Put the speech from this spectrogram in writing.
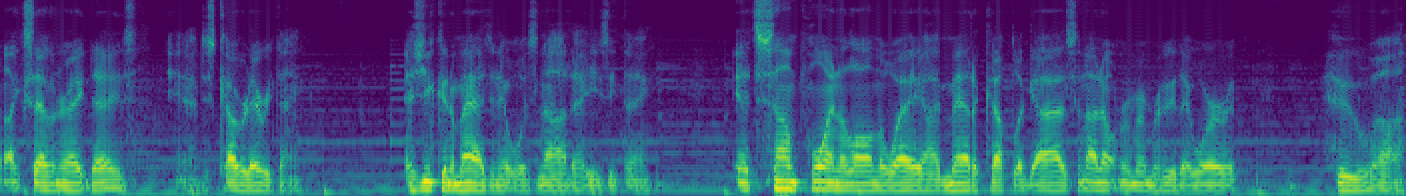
like seven or eight days. Yeah, just covered everything. As you can imagine, it was not an easy thing. At some point along the way, I met a couple of guys, and I don't remember who they were, who uh,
